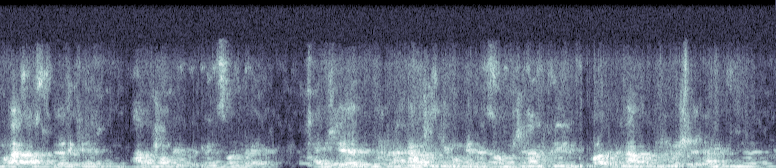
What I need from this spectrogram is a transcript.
مقدمات داره که الان ما به انسان داره اگه که ممکن انسان باشه نمی‌تونیم قابل نمادین باشه نمی‌تونه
